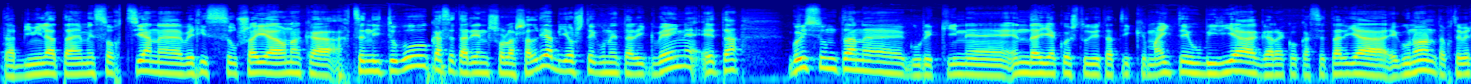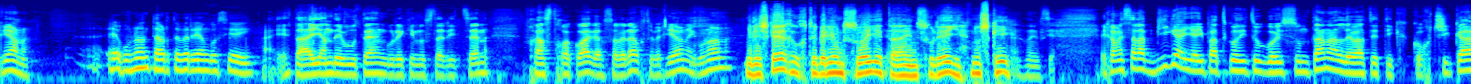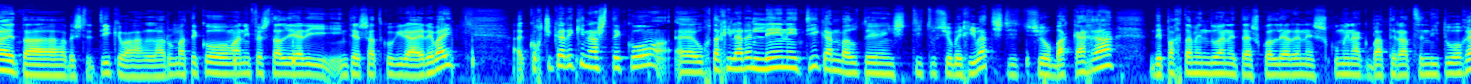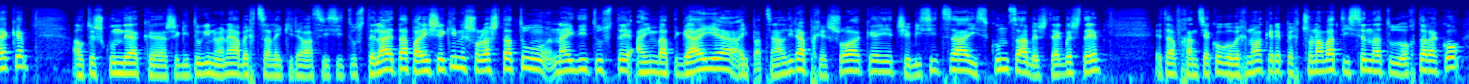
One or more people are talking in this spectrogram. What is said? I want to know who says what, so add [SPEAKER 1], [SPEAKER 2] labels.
[SPEAKER 1] Eta 2000 eta emezortzian eh, berriz usaia honak hartzen ditugu, kazetarien sola saldia, bi ostegunetarik behin, eta goizuntan eh, gurekin eh, endaiako estudioetatik maite ubiria garako kazetaria egunon, eta urte berri hona?
[SPEAKER 2] Egunon eta urte berri hon guzioi.
[SPEAKER 1] Bai, eta haian debuten gurekin ustaritzen, Franz Troakoa, gauza bera, urte berri hon, egunon?
[SPEAKER 3] Milesker, urte berri hon zuei eta entzulei, noski.
[SPEAKER 1] Eka bezala, biga iaipatuko ditu goizuntan alde batetik kortxika eta bestetik ba, larumateko manifestaldiari interesatuko gira ere bai. Kortxikarekin hasteko, uh, urtahilaren lehenetik han badute instituzio behi bat, instituzio bakarra, departamentuan eta eskualdearen eskumenak bateratzen ditu horrek, hauteskundeak uh, segitu ginoen, abertzaleik irabazi zituztela, eta Parisekin solastatu nahi dituzte hainbat gai, aipatzen aldira, presoak, etxe bizitza, hizkuntza besteak beste, eta Frantziako gobernuak ere pertsona bat izendatu du oktarako,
